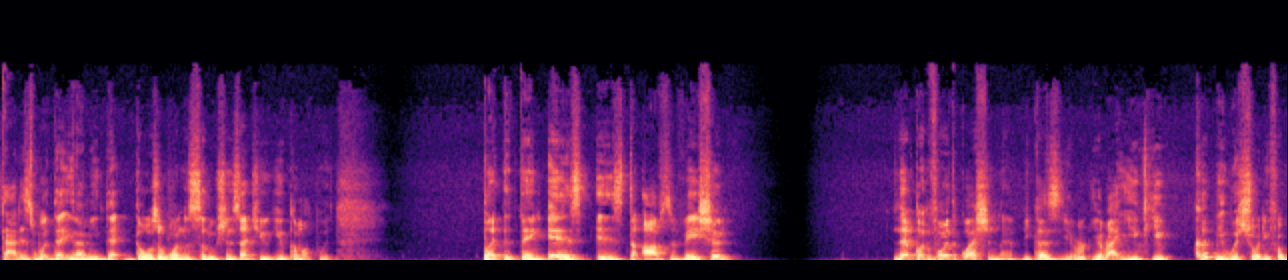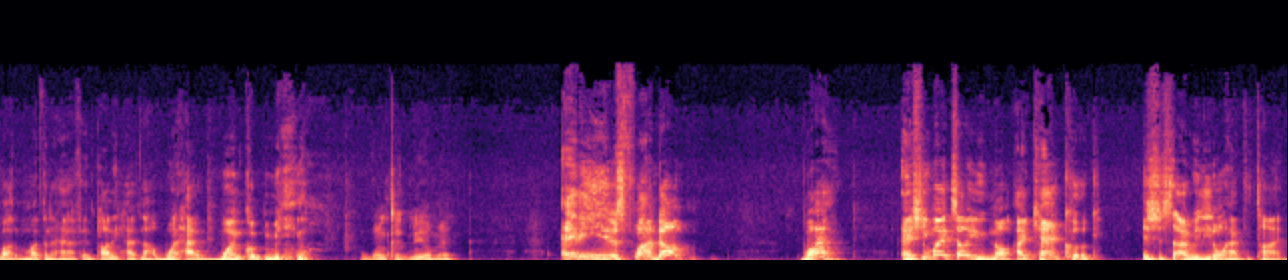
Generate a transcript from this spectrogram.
That is what that you know. what I mean, that those are one of the solutions that you you come up with. But the thing is, is the observation. Then putting forward the question, man, because you're you're right. You you could be with Shorty for about a month and a half and probably have not one had one cooked meal, One cooked meal, man. and then you just find out why. And she might tell you, no, I can cook. It's just I really don't have the time.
